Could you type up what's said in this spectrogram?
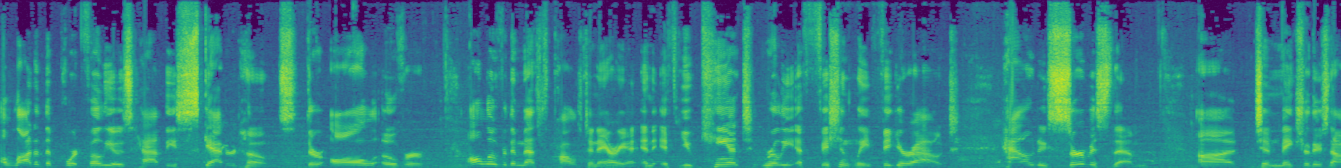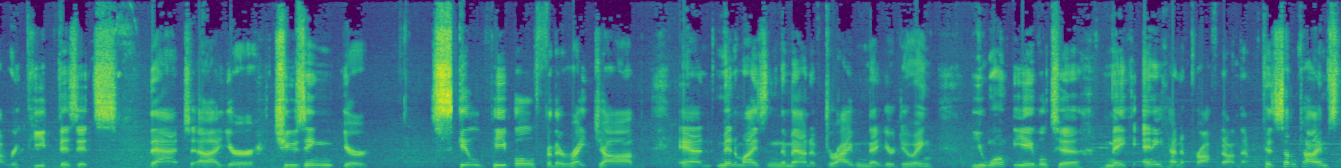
a lot of the portfolios have these scattered homes. They're all over all over the metropolitan area. And if you can't really efficiently figure out how to service them uh, to make sure there's not repeat visits, that uh, you're choosing your skilled people for the right job and minimizing the amount of driving that you're doing, you won't be able to make any kind of profit on them because sometimes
